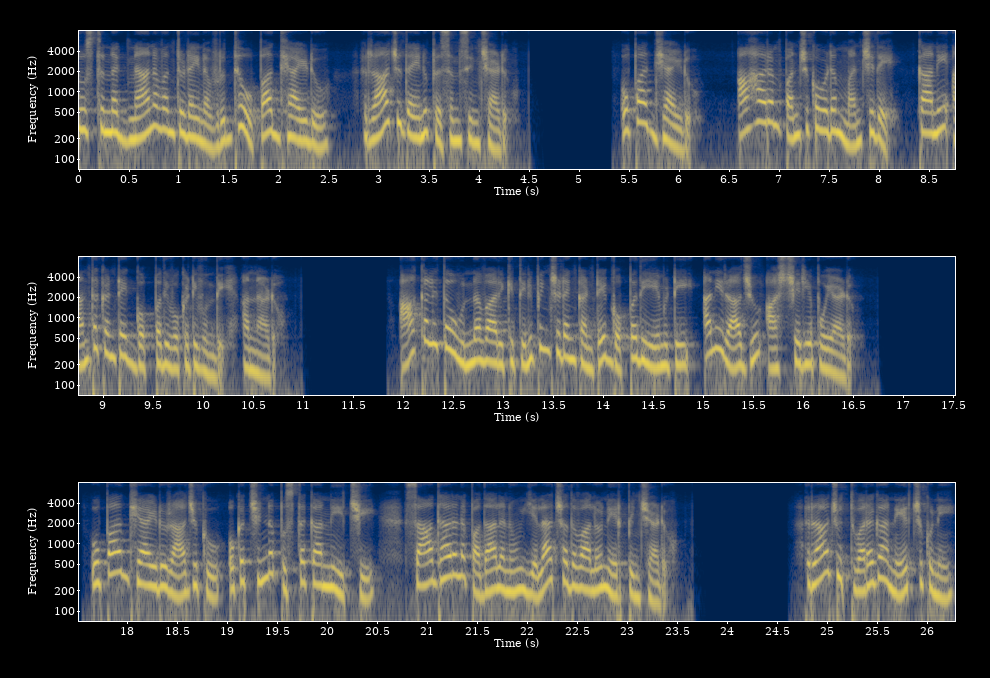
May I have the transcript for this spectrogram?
చూస్తున్న జ్ఞానవంతుడైన వృద్ధ ఉపాధ్యాయుడు రాజుదయను ప్రశంసించాడు. ఉపాధ్యాయుడు ఆహారం పంచుకోవడం మంచిదే కాని అంతకంటే గొప్పది ఒకటి ఉంది అన్నాడు. ఆకలితో ఉన్నవారికి తినిపించడం కంటే గొప్పది ఏమిటి అని రాజు ఆశ్చర్యపోయాడు. ఉపాధ్యాయుడు రాజుకు ఒక చిన్న పుస్తకాన్ని ఇచ్చి సాధారణ పదాలను ఎలా చదవాలో నేర్పించాడు. రాజు త్వరగా నేర్చుకుని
